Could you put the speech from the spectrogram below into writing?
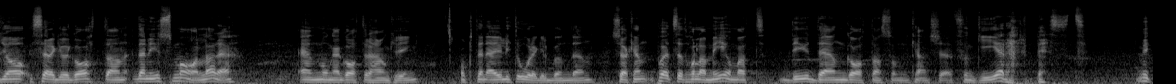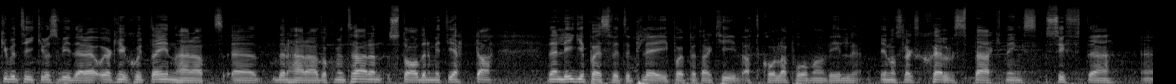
Ja, Sergelgatan, den är ju smalare än många gator här omkring och den är ju lite oregelbunden. Så jag kan på ett sätt hålla med om att det är ju den gatan som kanske fungerar bäst. Mycket butiker och så vidare och jag kan ju skjuta in här att eh, den här dokumentären Staden i mitt hjärta den ligger på SVT Play på Öppet arkiv att kolla på om man vill i någon slags självspäkningssyfte eh,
